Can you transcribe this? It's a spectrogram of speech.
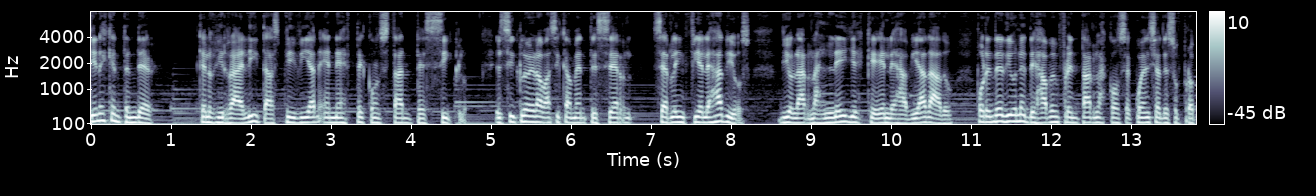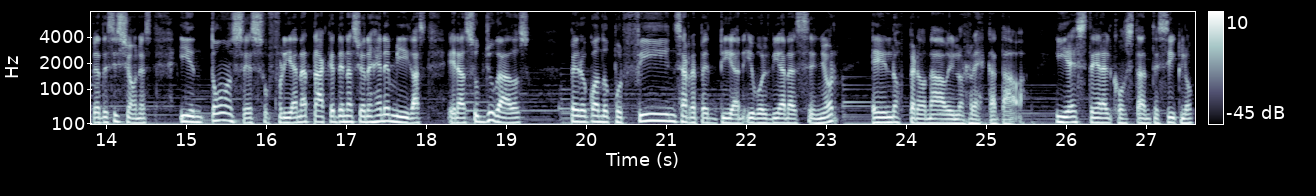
tienes que entender que los israelitas vivían en este constante ciclo. El ciclo era básicamente ser, serle infieles a Dios, violar las leyes que Él les había dado, por ende Dios les dejaba enfrentar las consecuencias de sus propias decisiones y entonces sufrían ataques de naciones enemigas, eran subyugados, pero cuando por fin se arrepentían y volvían al Señor, él los perdonaba y los rescataba. Y este era el constante ciclo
